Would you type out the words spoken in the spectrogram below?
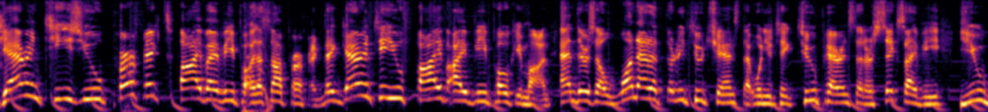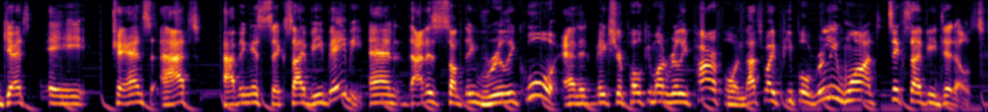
guarantees you perfect 5 IV... That's not perfect. They guarantee you 5 IV Pokemon. And there's a 1 out of 32 chance that when you take two parents that are 6 IV, you get a chance at having a 6 IV baby. And that is something really cool. And it makes your Pokemon really powerful. And that's why people really want 6 IV Dittos.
